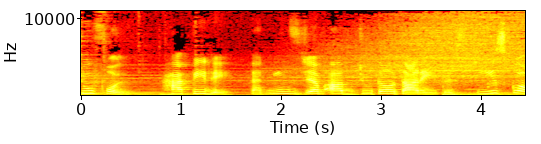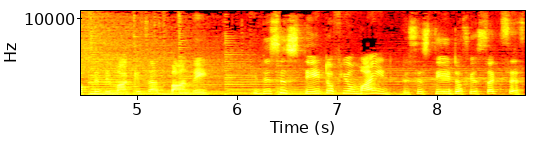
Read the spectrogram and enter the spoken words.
shoeful happy day that means जब आप जूता उतारें तो इस चीज़ को अपने दिमाग के साथ बांधें। This is state of your mind. This is state of your success.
